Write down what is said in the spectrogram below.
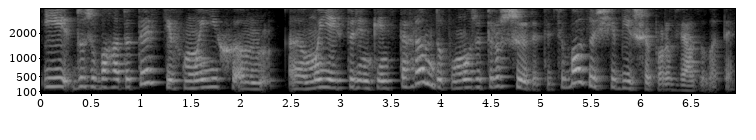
І дуже багато тестів моїх, ем, е, моєї сторінки Instagram допоможуть розширити цю базу ще більше порозв'язувати.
